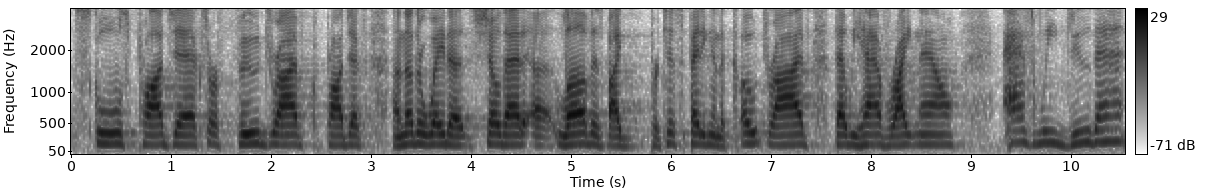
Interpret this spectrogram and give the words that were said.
schools projects or food drive projects, another way to show that uh, love is by participating in the coat drive that we have right now. As we do that,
